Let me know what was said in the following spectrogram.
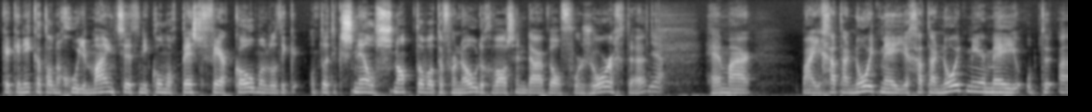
Kijk, en ik had dan een goede mindset. En ik kon nog best ver komen. Omdat ik, omdat ik snel snapte wat er voor nodig was. En daar wel voor zorgde. Ja. Hè, maar, maar je gaat daar nooit mee. Je gaat daar nooit meer mee op de, eh,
